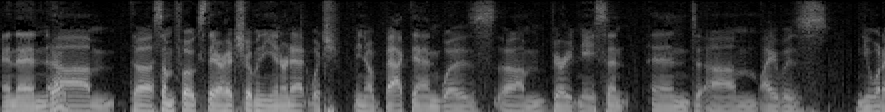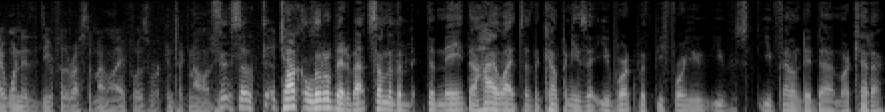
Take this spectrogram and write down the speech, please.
And then Yeah. um, the, some folks there had showed me the internet, which you know back then was um, very nascent, and um, I was knew what I wanted to do for the rest of my life was work in technology. So, so t- talk a little bit about some of the the main the highlights of the companies that you've worked with before you you you founded uh, Marqeta.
